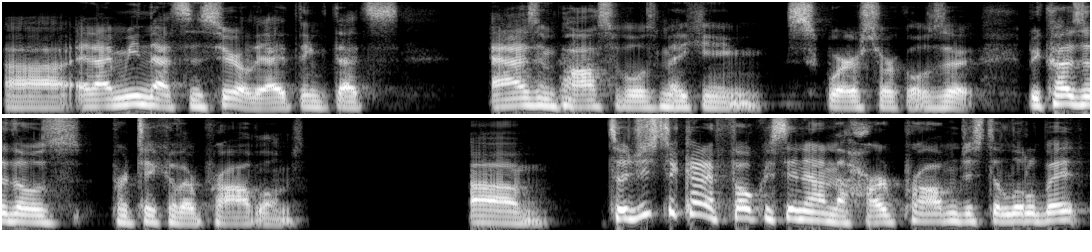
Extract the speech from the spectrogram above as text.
Uh, and I mean that sincerely. I think that's as impossible as making square circles because of those particular problems. Um, so just to kind of focus in on the hard problem just a little bit,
